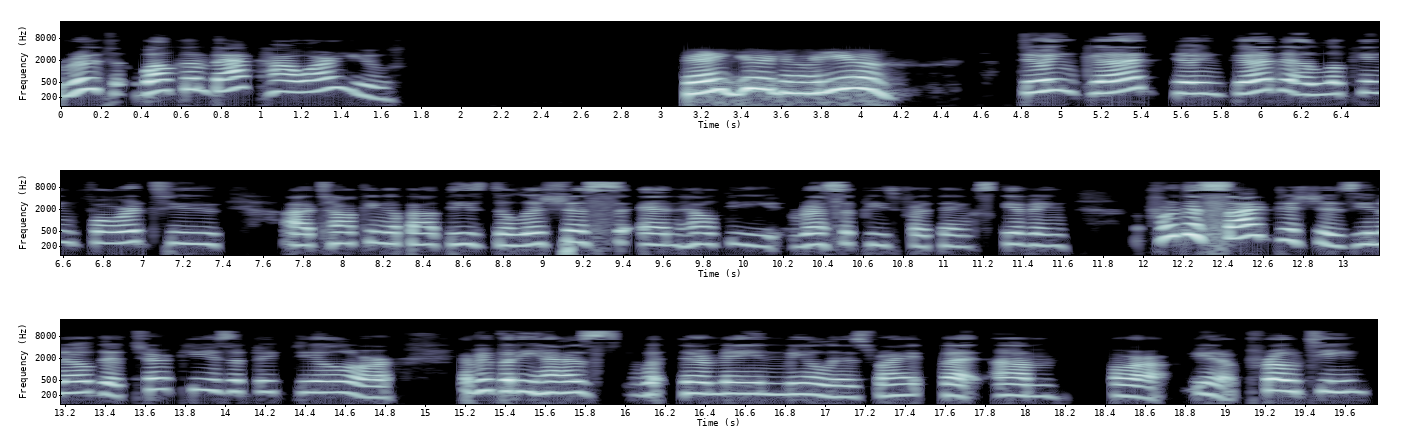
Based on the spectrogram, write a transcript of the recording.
Ruth, welcome back. How are you? Very good. How are you? Doing good, doing good. Uh, looking forward to uh, talking about these delicious and healthy recipes for Thanksgiving. For the side dishes, you know, the turkey is a big deal, or everybody has what their main meal is, right? But um, or you know, protein.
